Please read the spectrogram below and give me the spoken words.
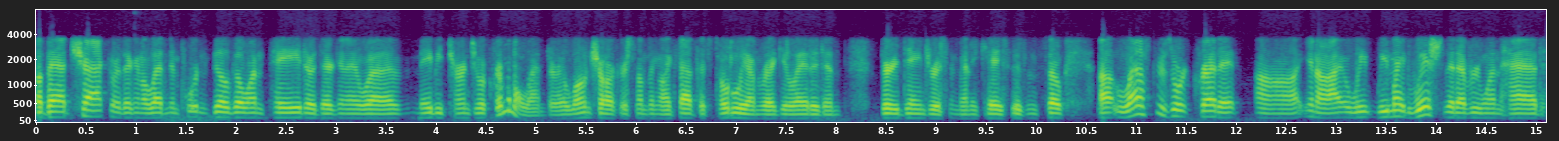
a bad check, or they're going to let an important bill go unpaid, or they're going to uh, maybe turn to a criminal lender, a loan shark, or something like that that's totally unregulated and very dangerous in many cases. And so, uh, last resort credit, uh, you know, I, we we might wish that everyone had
